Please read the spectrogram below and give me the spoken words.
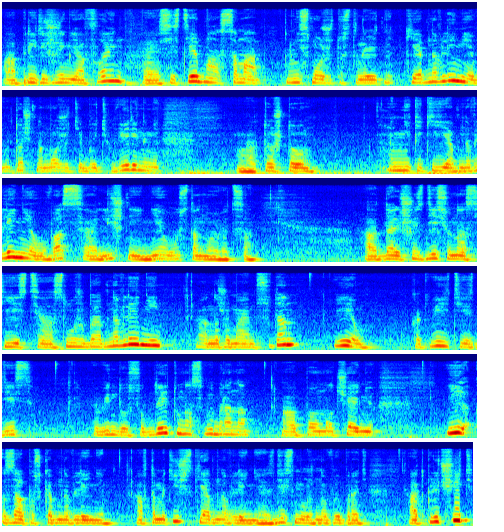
а, при режиме офлайн а, система сама не сможет установить никакие обновления, вы точно можете быть уверенными, то что никакие обновления у вас лишние не установятся. Дальше здесь у нас есть службы обновлений, нажимаем сюда и как видите здесь Windows Update у нас выбрано по умолчанию. И запуск обновлений. Автоматические обновления. Здесь можно выбрать отключить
